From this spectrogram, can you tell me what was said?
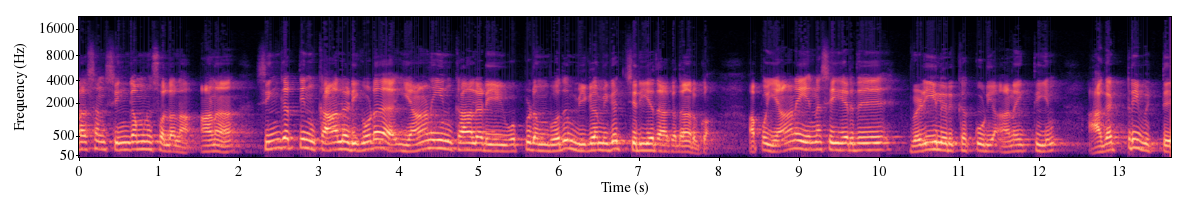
அரசன் சிங்கம்னு சொல்லலாம். ஆனால் சிங்கத்தின் காலடி கூட யானையின் காலடியை ஒப்பிடும்போது மிக மிக சிறியதாக தான் இருக்கும். அப்போ யானை என்ன செய்கிறது? வெளியில் இருக்கக்கூடிய அனைத்தையும் அகற்றிவிட்டு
